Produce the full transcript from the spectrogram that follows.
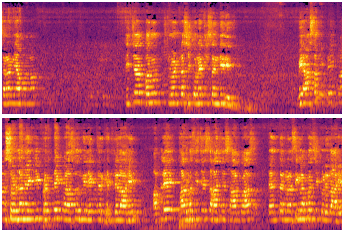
सरांनी आम्हाला टीचर बनून स्टुडंटला शिकवण्याची संधी दिली. मी असा एकही क्लास सोडला नाही की प्रत्येक क्लासवर मी लेक्चर घेतलेला आहे. आपले फार्मसीचे सहाचे सहा क्लास त्यानंतर नर्सिंगला पण शिकवलेला आहे.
